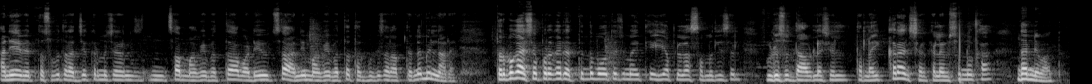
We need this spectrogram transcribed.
आणि या वेतनासोबत राज्य कर्मचाऱ्यांचा मागे भत्ता वाढीवचा आणि मागे भत्ता थकबकीचा लाभ त्यांना मिळणार आहे. तर बघा अशा प्रकारे अत्यंत महत्त्वाची माहिती ही आपल्याला समजली असेल व्हिडिओसुद्धा आवडला असेल तर लाईक करा आणि शेअर करायला विसरू नका. धन्यवाद.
